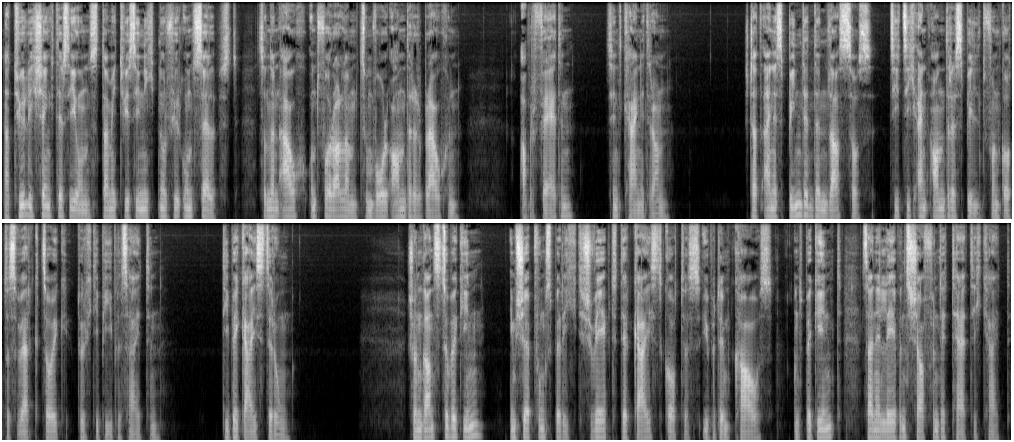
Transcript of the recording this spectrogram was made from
Natürlich schenkt er sie uns, damit wir sie nicht nur für uns selbst, sondern auch und vor allem zum Wohl anderer brauchen. Aber Fäden sind keine dran. Statt eines bindenden Lassos zieht sich ein anderes Bild von Gottes Werkzeug durch die Bibelseiten. Die Begeisterung. Schon ganz zu Beginn im Schöpfungsbericht schwebt der Geist Gottes über dem Chaos und beginnt seine lebensschaffende Tätigkeit.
